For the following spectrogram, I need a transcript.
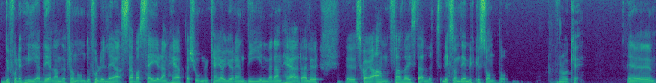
du får ett meddelande från någon, då får du läsa vad säger den här personen? Kan jag göra en deal med den här? Eller eh, ska jag anfalla istället? Liksom, det är mycket sånt då. Okej. Ehm,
